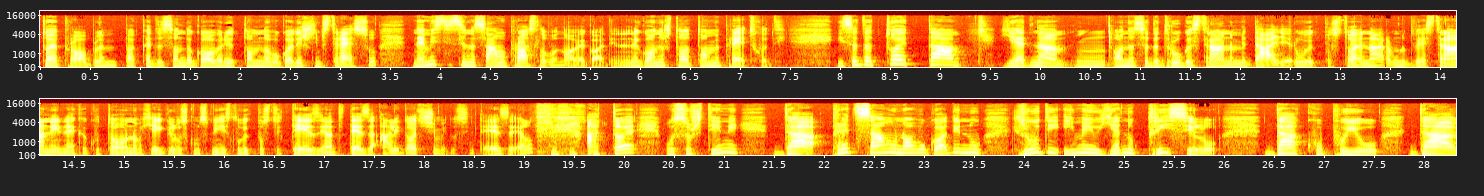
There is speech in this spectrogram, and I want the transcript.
To je problem, pa kada se onda govori o tom novogodišnjem stresu, ne misli se na samu proslavu nove godine, nego ono što o tome prethodi. I sada to je ta jedna, mm, ona sada druga strana medalje, jer uvek postoje naravno dve strane i nekako to u onom hegelovskom smislu, uvek postoji teza i antiteza, ali doći ćemo i do sinteze, jel? A to je u suštini da pred samu novu godinu ljudi imaju jednu prisilu da kupuju, da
